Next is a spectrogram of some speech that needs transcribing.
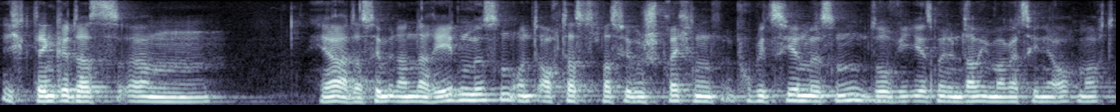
Ich denke, dass, ähm, ja, dass wir miteinander reden müssen und auch das, was wir besprechen, publizieren müssen, so wie ihr es mit dem Dummy-Magazin ja auch macht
